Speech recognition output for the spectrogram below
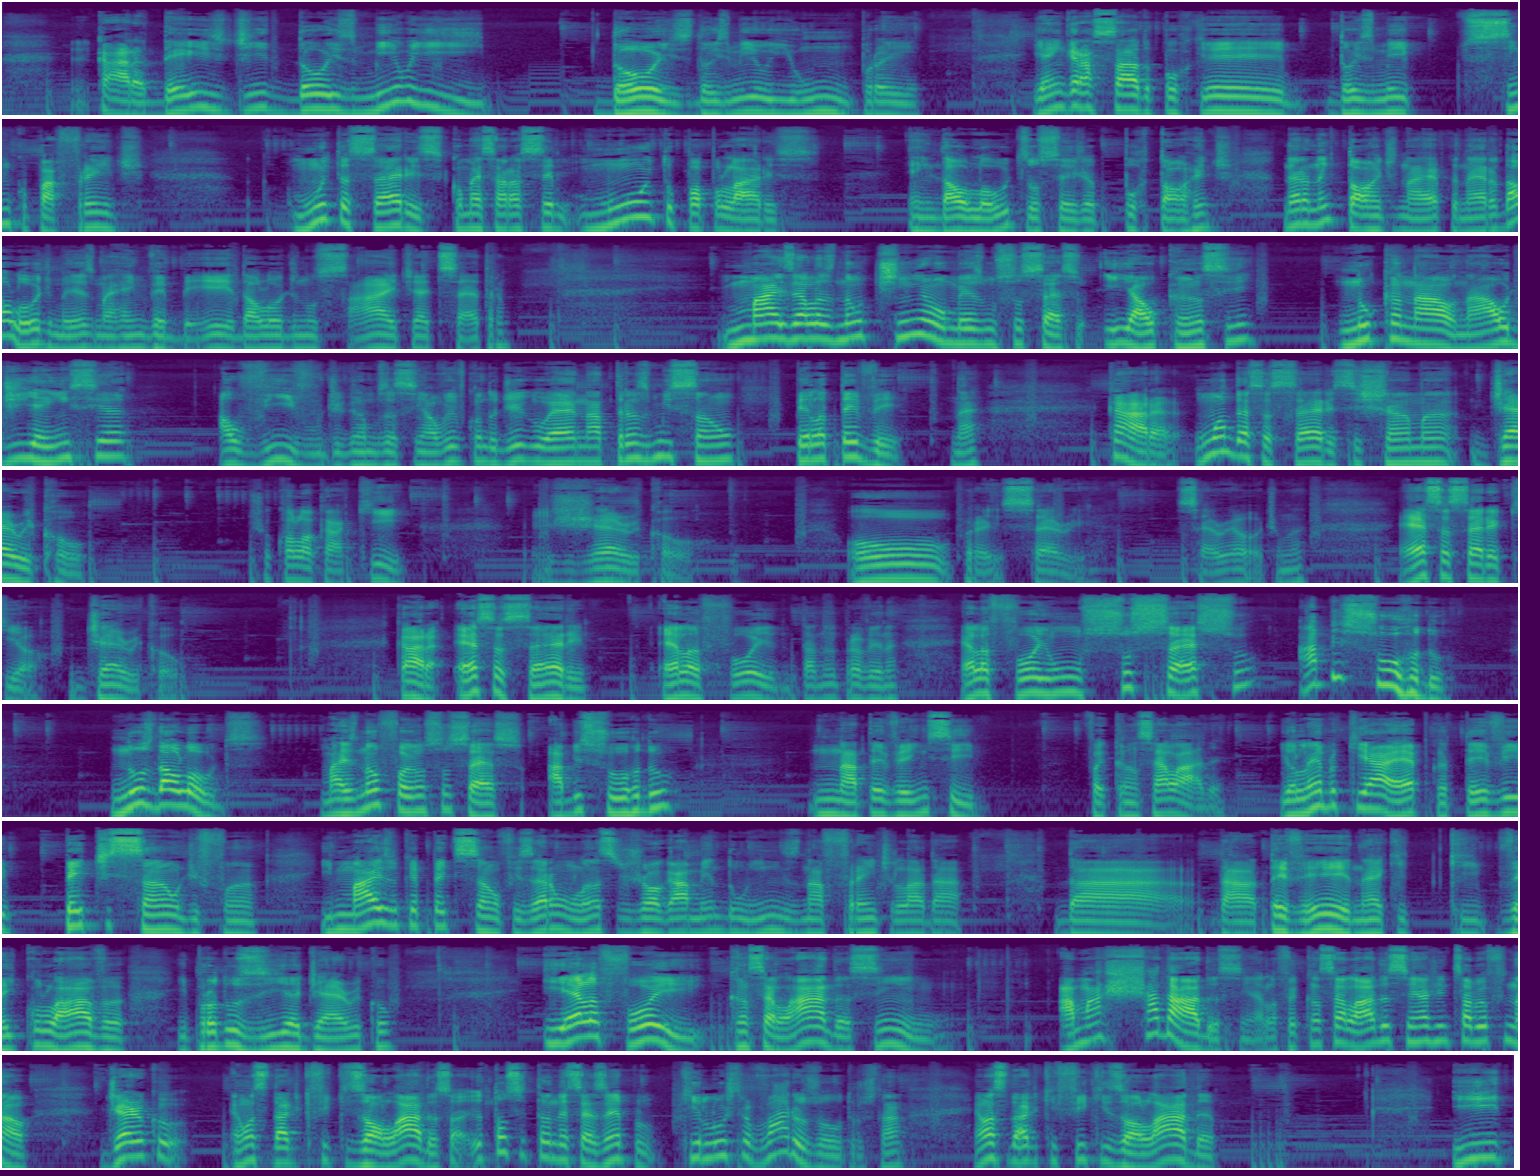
cara, desde 2002, 2001 por aí. E é engraçado porque 2005 para frente, muitas séries começaram a ser muito populares em downloads, ou seja, por torrent. Não era nem torrent na época, né? Era download mesmo, RMVB, download no site, etc. Mas elas não tinham o mesmo sucesso e alcance no canal, na audiência ao vivo, digamos assim. Ao vivo, quando digo, é na transmissão pela TV né? Cara, uma dessas séries se chama Jericho. Deixa eu colocar aqui. Jericho. Ou. Peraí, série. É ótimo, né? Essa série aqui, ó. Jericho. Cara, essa série, ela foi. Tá dando pra ver, né? Ela foi um sucesso absurdo nos downloads. Mas não foi um sucesso absurdo na TV em si. Foi cancelada. E eu lembro que à época teve petição de fã. E mais do que petição, fizeram um lance de jogar amendoins na frente lá da, da, da TV, né? Que, que veiculava e produzia Jericho. E ela foi cancelada, assim, a machadada, assim. Ela foi cancelada sem a gente saber o final. Jericho é uma cidade que fica isolada. Só, eu estou citando esse exemplo que ilustra vários outros, tá? É uma cidade que fica isolada e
